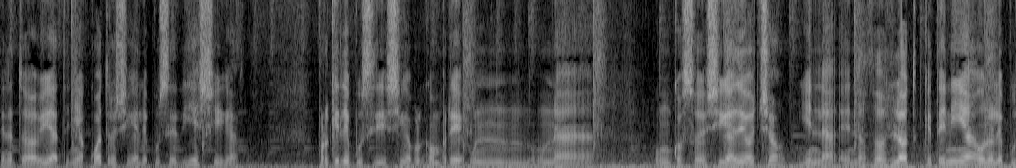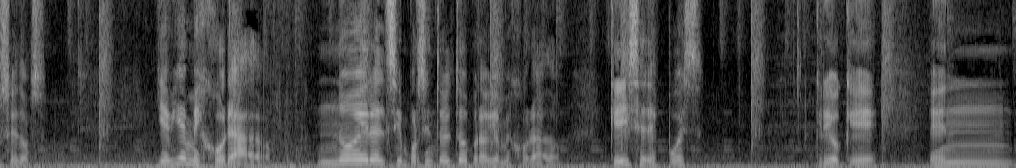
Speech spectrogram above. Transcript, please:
era todavía, tenía 4 GB, le puse 10 GB. ¿Por qué le puse 10 GB? Porque compré un, una, un coso de giga de 8 y en, la, en los dos lots que tenía uno le puse 2. Y había mejorado. No era el 100% del todo, pero había mejorado. ¿Qué hice después? Creo que en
